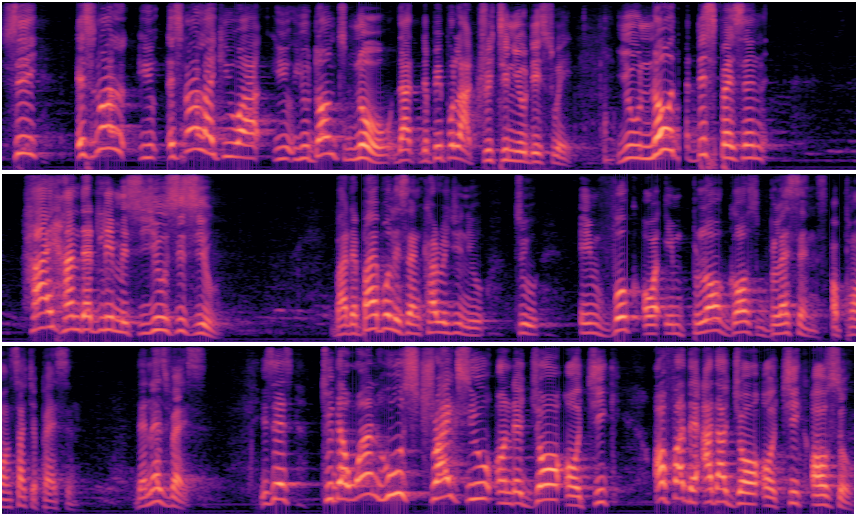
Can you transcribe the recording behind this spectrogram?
See, it's not, you, it's not like you, are, you, you don't know that the people are treating you this way. You know that this person high handedly misuses you. But the Bible is encouraging you to invoke or implore God's blessings upon such a person. The next verse. He says, To the one who strikes you on the jaw or cheek, offer the other jaw or cheek also.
